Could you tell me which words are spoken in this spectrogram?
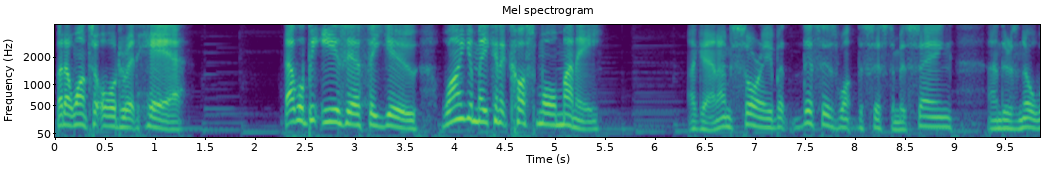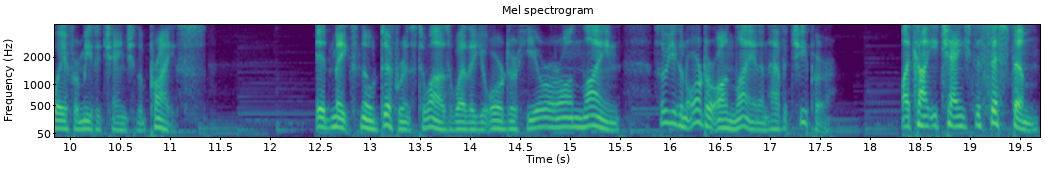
But I want to order it here. That will be easier for you. Why are you making it cost more money? Again, I'm sorry, but this is what the system is saying, and there's no way for me to change the price. It makes no difference to us whether you order here or online, so you can order online and have it cheaper. Why can't you change the system?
